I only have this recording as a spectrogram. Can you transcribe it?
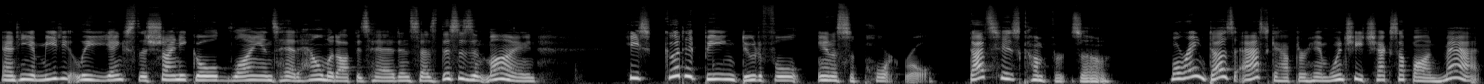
and he immediately yanks the shiny gold lion's head helmet off his head and says, This isn't mine. He's good at being dutiful in a support role. That's his comfort zone. Moiraine does ask after him when she checks up on Mat,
